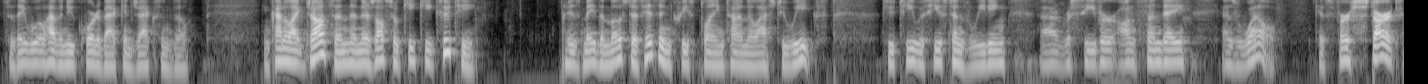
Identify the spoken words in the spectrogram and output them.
So they will have a new quarterback in Jacksonville. And kind of like Johnson, then there's also Keke Coutee, who's made the most of his increased playing time the last two weeks. Coutee was Houston's leading uh, receiver on Sunday as well. His first start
